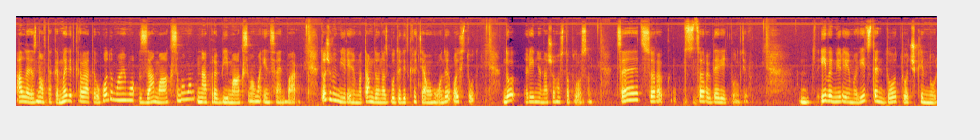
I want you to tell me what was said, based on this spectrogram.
Але знов таки ми відкривати угоду маємо за максимумом на пробій максимума Inside Bar. Тож вимірюємо там, де у нас буде відкриття угоди, ось тут, до рівня нашого стоп-лосу. Це 40, 49 пунктів. І вимірюємо відстань до точки 0.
